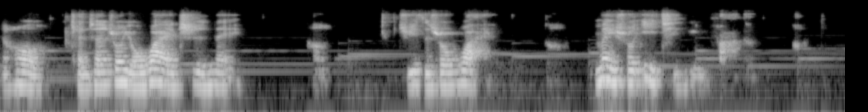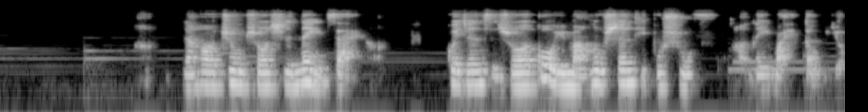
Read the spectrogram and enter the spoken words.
然后晨晨说由外至内，啊，橘子说外，啊，妹说疫情引发的，啊，然后 June 说是内在，啊，桂贞子说过于忙碌身体不舒服，啊，内外都有，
